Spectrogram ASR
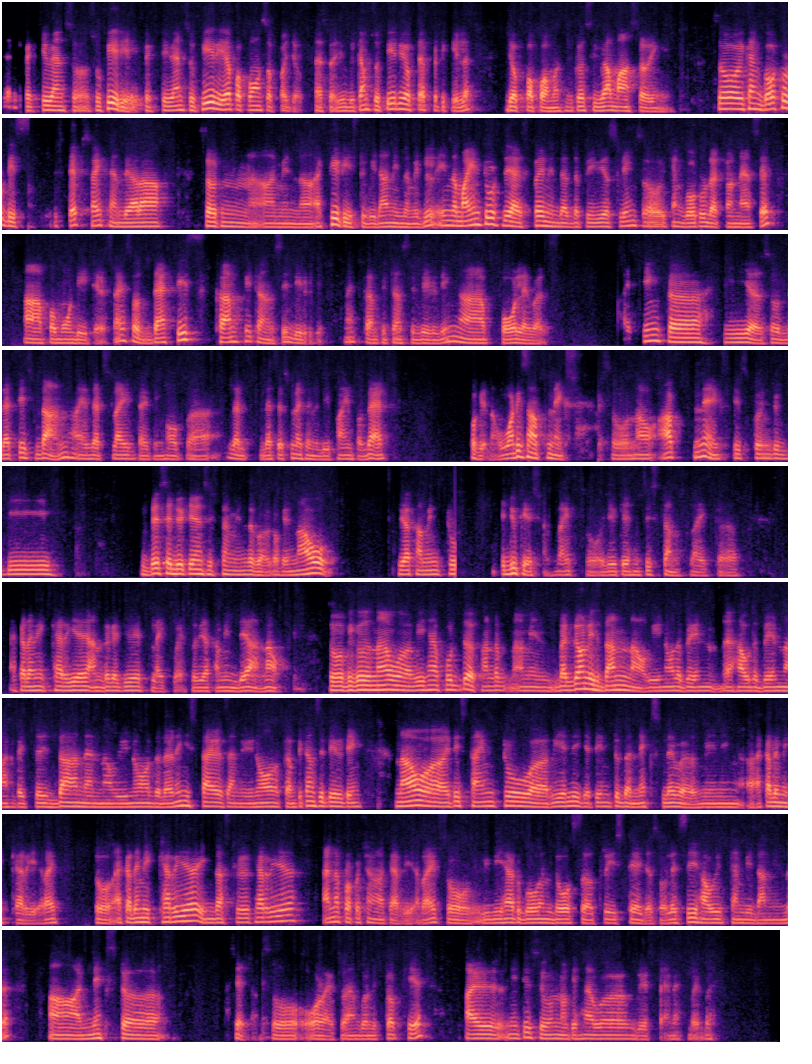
Effective and so superior, effective and superior performance of a job. That's why you become superior of that particular job performance because you are mastering it. So you can go to these steps, right? And there are certain, I mean, uh, activities to be done in the middle. In the mind tools, they are explained in that the previous link. So you can go to that one as well uh, for more details, right? So that is competency building, right? Competency building uh, four levels. I think uh, yeah, so that is done. And that slide, I think, hope uh, that that explanation will be fine for that. Okay, now what is up next? So now up next is going to be best education system in the world. Okay, now we are coming to education, right? So education systems like uh, academic career, undergraduate, likewise. So we are coming there now. So because now uh, we have put the I mean, background is done now. We know the brain, how the brain architecture is done, and now we know the learning styles and we know competency building. Now uh, it is time to uh, really get into the next level, meaning uh, academic career, right? So academic career, industrial career, and a professional career, right? So we, we have to go in those uh, three stages. So let's see how it can be done in the uh, next uh, set. So, all right. So I'm going to stop here. I'll meet you soon. Okay. Have a great time. Bye bye.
